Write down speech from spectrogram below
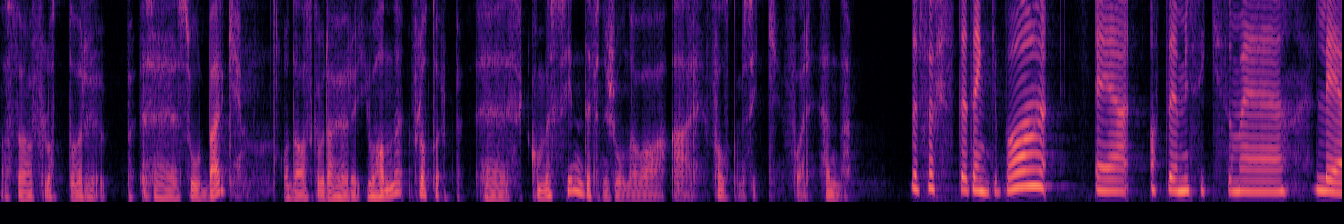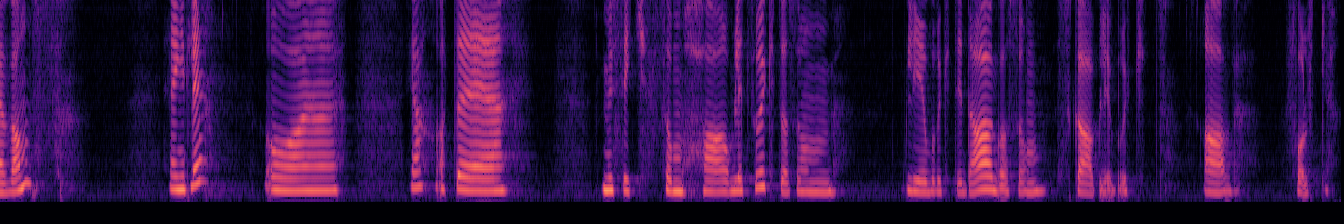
altså Flåttorp eh, Solberg, og da skal vi da høre Johanne Flåttorp eh, komme med sin definisjon av hva er folkemusikk for henne. Det første jeg tenker på, er at det er musikk som er levende, egentlig. Og ja, at det er musikk som har blitt brukt, og som blir brukt i dag, og som skal bli brukt av folket.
